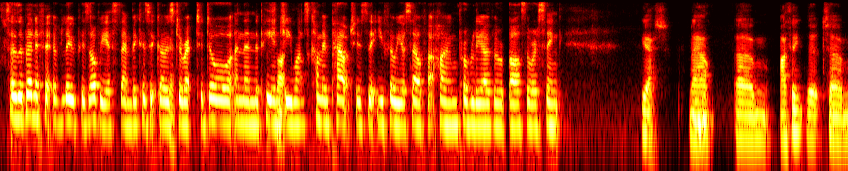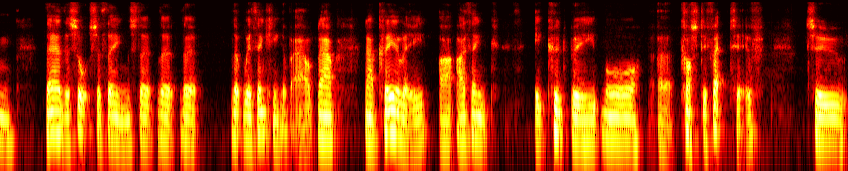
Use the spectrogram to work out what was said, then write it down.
So the benefit of Loop is obvious then because it goes direct to door, and then the P and G ones come in pouches that you fill yourself at home, probably over a bath or a sink. Yes. Now, mm-hmm. um, I think that um, they're the sorts of things that that that that we're thinking about now. Now, clearly, uh, I think it could be more uh, cost effective to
